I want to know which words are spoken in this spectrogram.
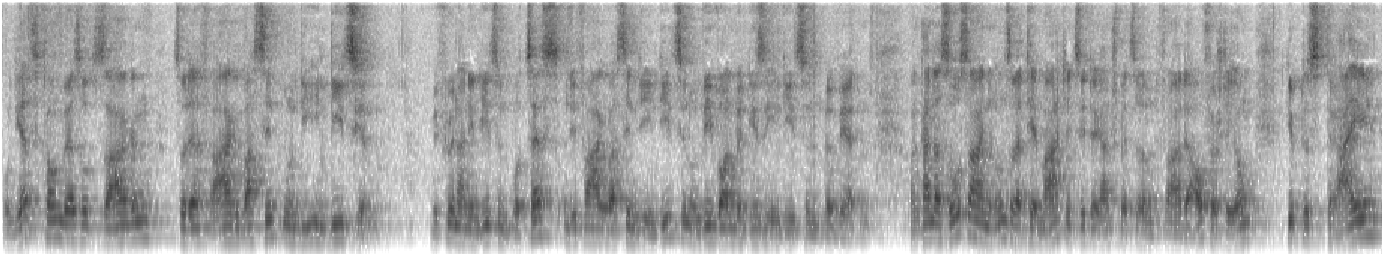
Und jetzt kommen wir sozusagen zu der Frage, was sind nun die Indizien? Wir führen einen Indizienprozess und die Frage, was sind die Indizien und wie wollen wir diese Indizien bewerten? Man kann das so sagen, in unserer Thematik, sieht ja ganz speziell um die Frage der Auferstehung, gibt es drei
